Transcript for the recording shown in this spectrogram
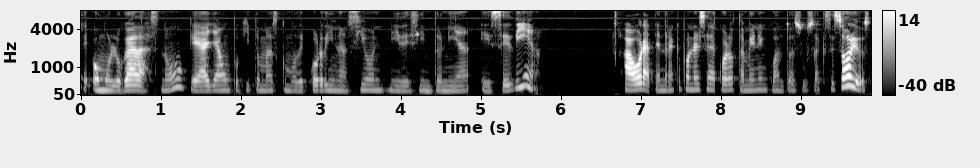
eh, homologadas, ¿no? Que haya un poquito más como de coordinación y de sintonía ese día. Ahora tendrán que ponerse de acuerdo también en cuanto a sus accesorios.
